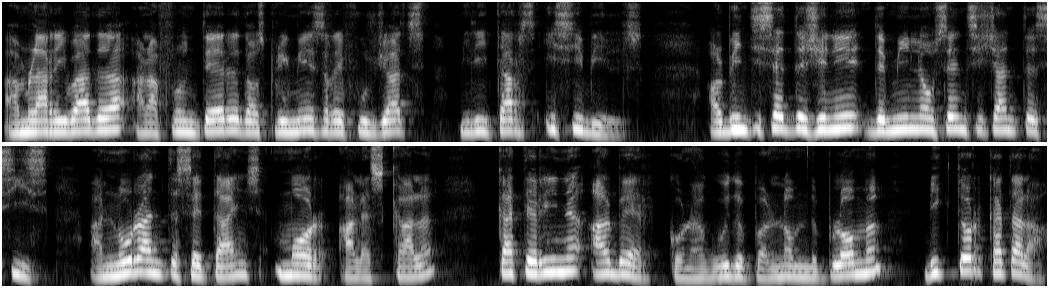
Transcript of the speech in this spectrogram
amb l'arribada a la frontera dels primers refugiats militars i civils – el 27 de gener de 1966, a 97 anys, mor a l'escala Caterina Albert, coneguda pel nom de ploma Víctor Català.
